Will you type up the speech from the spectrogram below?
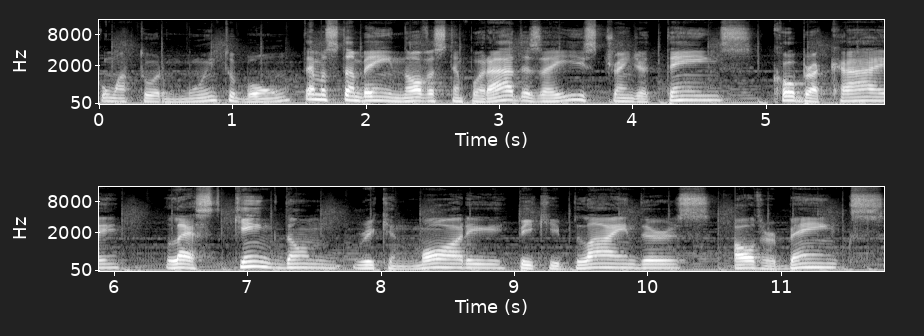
com um ator muito bom. Temos também novas temporadas aí, Stranger Things, Cobra Kai, Last Kingdom, Rick and Morty, Peaky Blinders, Outer Banks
